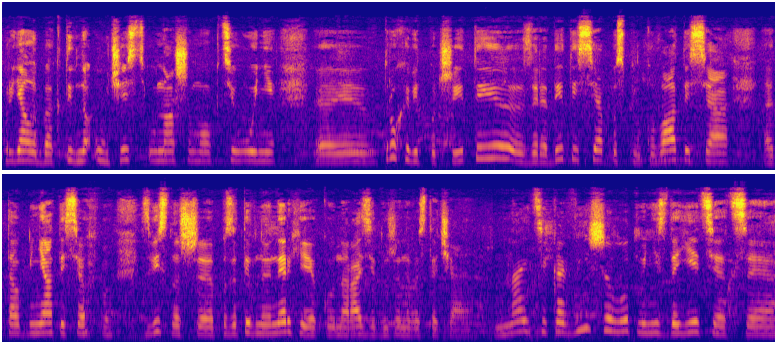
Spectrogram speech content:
прийняли би активну участь у нашому аукціоні, е, трохи відпочити, зарядитися, поспілкуватися та обмінятися, звісно ж, позитивною енергією, яку наразі дуже не вистачає. Найцікавіше лот, мені здається, це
